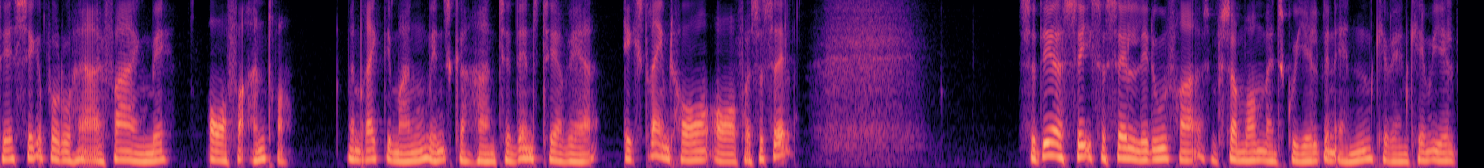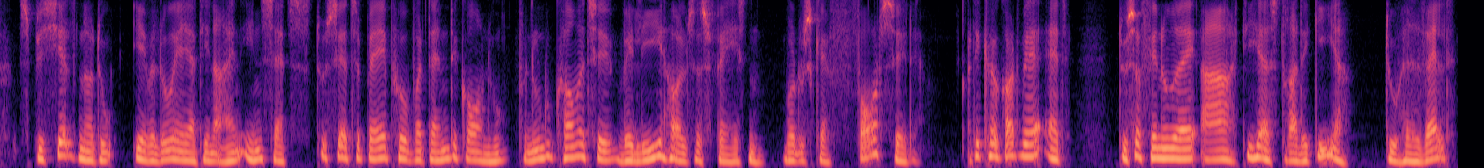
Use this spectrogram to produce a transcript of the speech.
det er jeg sikker på, at du har erfaring med over for andre. Men rigtig mange mennesker har en tendens til at være ekstremt hårde over for sig selv. Så det at se sig selv lidt udefra, som om man skulle hjælpe en anden, kan være en kæmpe hjælp. Specielt når du evaluerer din egen indsats. Du ser tilbage på, hvordan det går nu. For nu er du kommet til vedligeholdelsesfasen, hvor du skal fortsætte. Og det kan jo godt være, at du så finder ud af, at ah, de her strategier, du havde valgt,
